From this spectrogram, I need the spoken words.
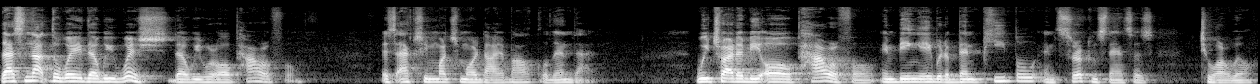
that's not the way that we wish that we were all powerful. It's actually much more diabolical than that. We try to be all powerful in being able to bend people and circumstances to our will.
